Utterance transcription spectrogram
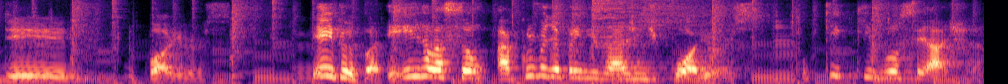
de do. E aí, Pilpa, em relação à curva de aprendizagem de Warriors, o que, que você acha?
